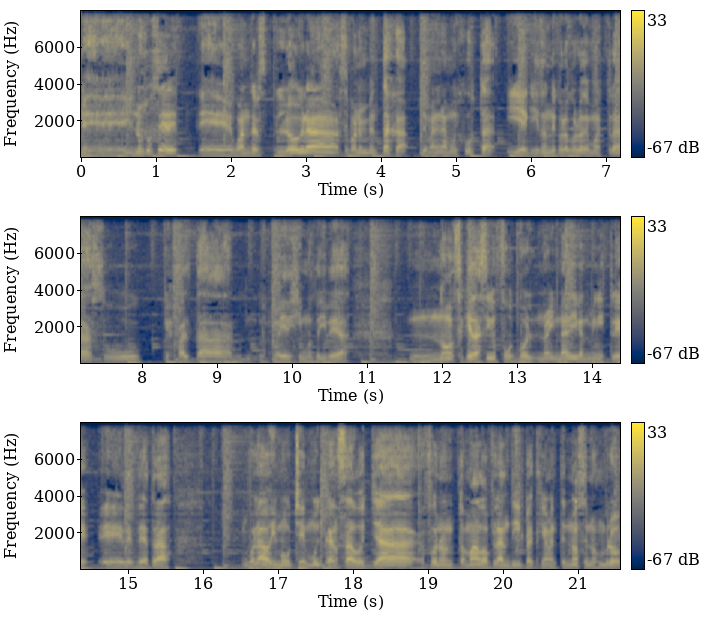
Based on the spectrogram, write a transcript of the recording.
Eh, no sucede. Eh, Wanders logra, se pone en ventaja de manera muy justa y aquí es donde Colo Colo demuestra su que falta, como ya dijimos, de idea. No se queda sin fútbol, no hay nadie que administre eh, desde atrás. Volados y Mouche muy cansados, ya fueron tomados. Blandi prácticamente no se nombró.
